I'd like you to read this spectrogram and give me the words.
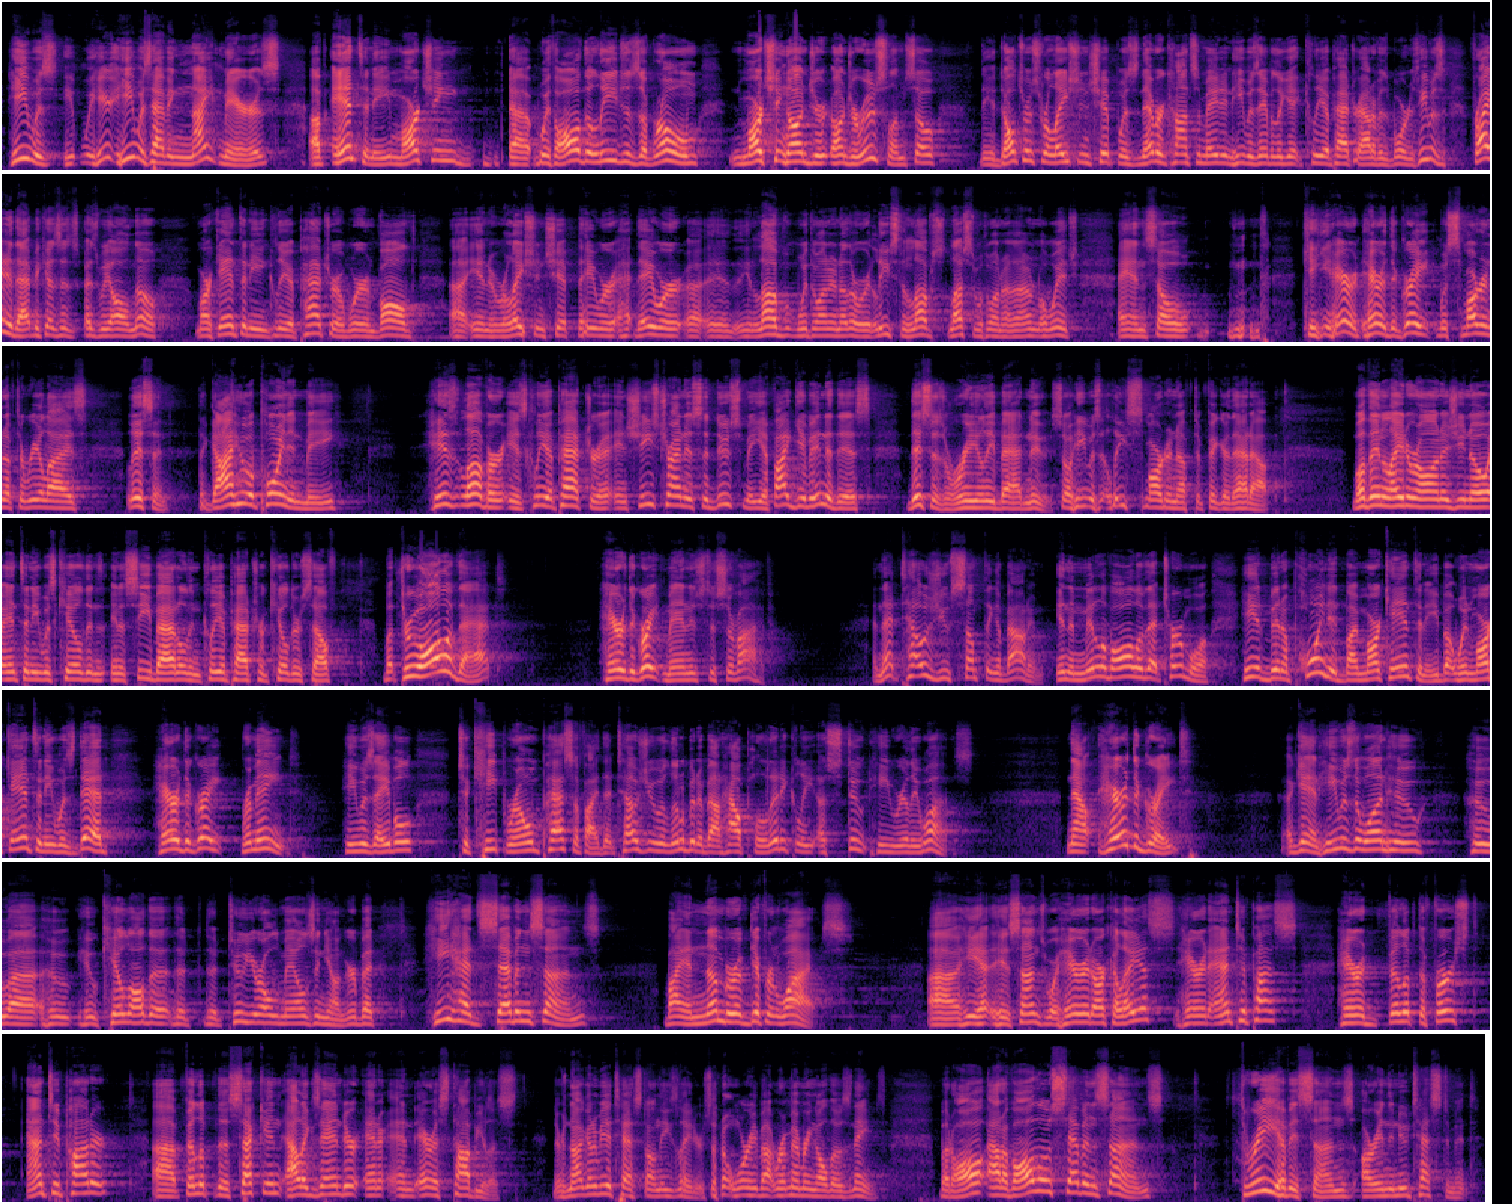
He was, he, he was having nightmares of Antony marching uh, with all the legions of Rome marching on, Jer- on Jerusalem. So the adulterous relationship was never consummated, and he was able to get Cleopatra out of his borders. He was frightened of that because, as, as we all know, Mark Antony and Cleopatra were involved uh, in a relationship. They were, they were uh, in love with one another, or at least in love, lust with one another. I don't know which. And so King Herod, Herod the Great was smart enough to realize listen, the guy who appointed me, his lover is Cleopatra, and she's trying to seduce me. If I give into this, this is really bad news. So he was at least smart enough to figure that out. Well, then later on, as you know, Antony was killed in, in a sea battle and Cleopatra killed herself. But through all of that, Herod the Great managed to survive. And that tells you something about him. In the middle of all of that turmoil, he had been appointed by Mark Antony, but when Mark Antony was dead, Herod the Great remained. He was able to keep Rome pacified. That tells you a little bit about how politically astute he really was. Now, Herod the Great, again, he was the one who, who, uh, who, who killed all the, the, the two year old males and younger, but he had seven sons by a number of different wives. Uh, he, his sons were Herod Archelaus, Herod Antipas, Herod Philip I, Antipater, uh, Philip II, Alexander, and, and Aristobulus. There's not going to be a test on these later, so don't worry about remembering all those names. But all, out of all those seven sons, three of his sons are in the New Testament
